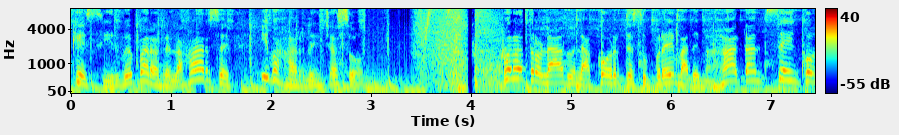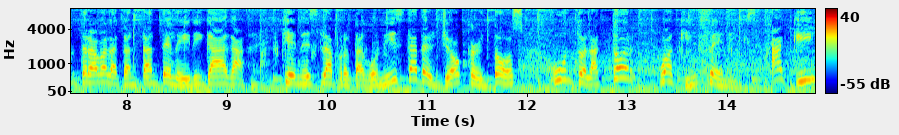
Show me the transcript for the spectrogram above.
que sirve para relajarse y bajarle hinchazón. Por otro lado, en la Corte Suprema de Manhattan se encontraba la cantante Lady Gaga, quien es la protagonista del Joker 2 junto al actor Joaquín Phoenix. Aquí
